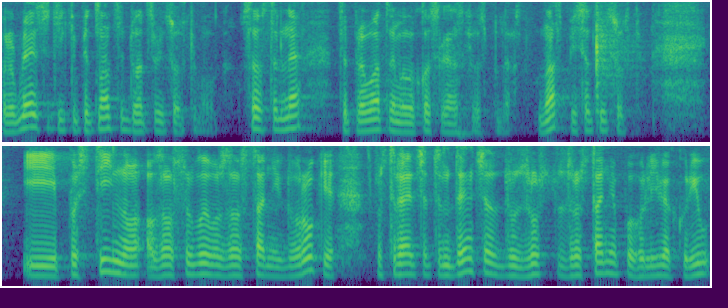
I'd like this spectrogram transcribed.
виробляється тільки 15-20% молока. Все остальне це приватне молоко селянське господарство. У нас 50%. І постійно, особливо за останні два роки, спостерігається тенденція до зростання поголів'я корів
